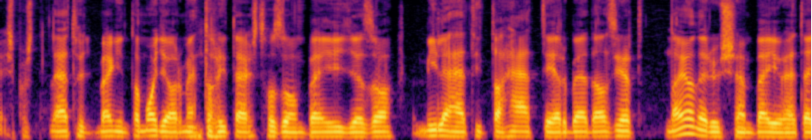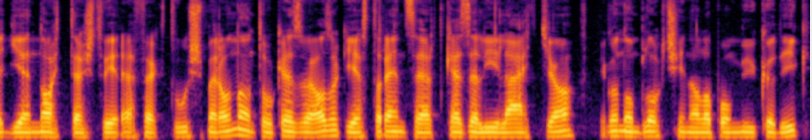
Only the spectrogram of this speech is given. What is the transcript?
és most lehet, hogy megint a magyar mentalitást hozom be így ez a mi lehet itt a háttérbe, de azért nagyon erősen bejöhet egy ilyen nagy testvér effektus, mert onnantól kezdve az, aki ezt a rendszert kezeli, látja, gondolom blockchain alapon működik,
